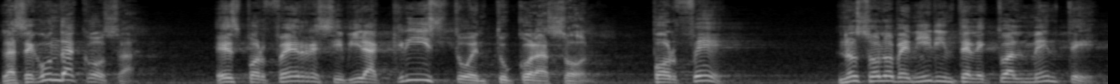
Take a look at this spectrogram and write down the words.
La segunda cosa es por fe recibir a Cristo en tu corazón. Por fe. No solo venir intelectualmente.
